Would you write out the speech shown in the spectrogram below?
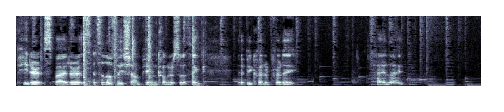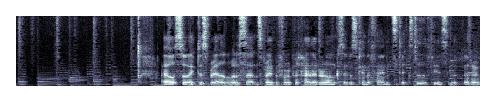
Peter Spider. It's, it's a lovely champagne colour, so I think it'd be quite a pretty highlight. I also like to spray a little bit of satin spray before I put highlighter on because I just kind of find it sticks to the face a bit better.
